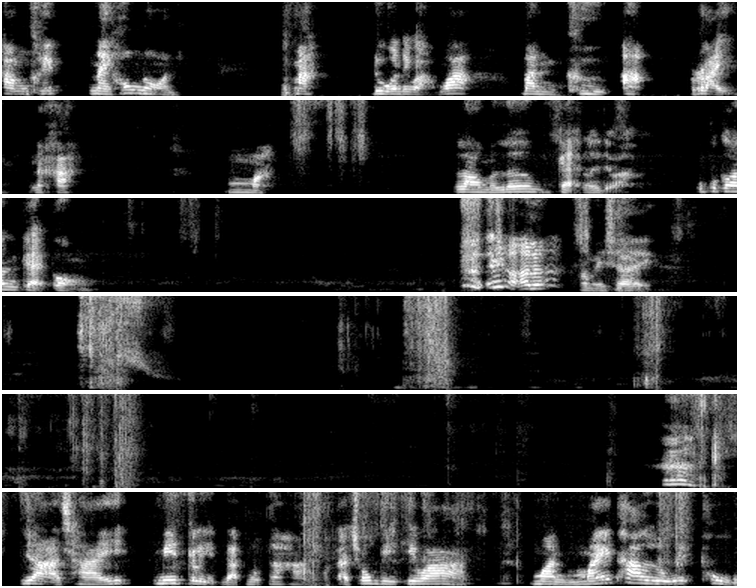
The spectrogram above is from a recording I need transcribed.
ทำคลิปในห้องนอน มาดูกันดีกว่าว่ามันคืออะไรนะคะ มา เรามาเริ่มแกะเลยดีกว่า อุปกรณ์แกะกล่องเอ้ยอะไรนะไม่ใช่ อย่าใช้มีดกรีดแบบนุชนะคะ แต่โชคดีที่ว่ามันไม่ทะลุถุง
